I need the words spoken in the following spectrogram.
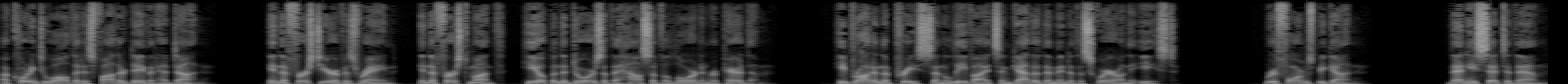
according to all that his father David had done. In the first year of his reign, in the first month, he opened the doors of the house of the Lord and repaired them. He brought in the priests and the Levites and gathered them into the square on the east. Reforms begun. Then he said to them,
